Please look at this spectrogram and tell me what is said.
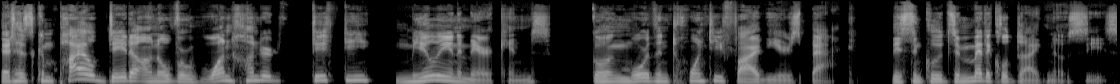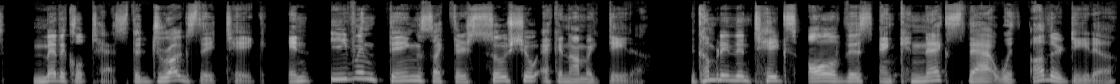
that has compiled data on over 150 million Americans going more than 25 years back. This includes their medical diagnoses, medical tests, the drugs they take, and even things like their socioeconomic data. The company then takes all of this and connects that with other data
